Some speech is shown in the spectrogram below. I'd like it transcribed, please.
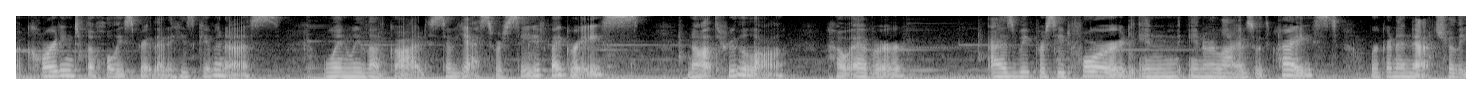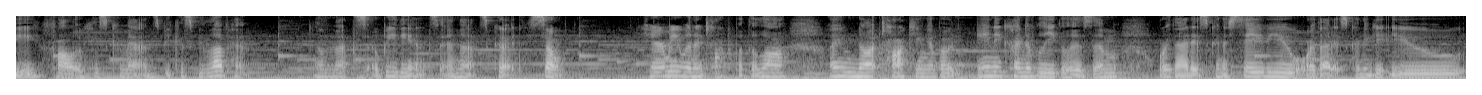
according to the Holy Spirit that He's given us when we love God. So, yes, we're saved by grace, not through the law. However, as we proceed forward in, in our lives with Christ, we're going to naturally follow His commands because we love Him. And that's obedience, and that's good. So, hear me when I talk about the law. I am not talking about any kind of legalism or that it's going to save you or that it's going to get you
